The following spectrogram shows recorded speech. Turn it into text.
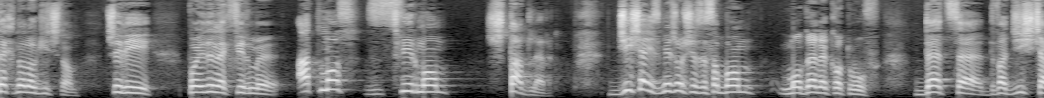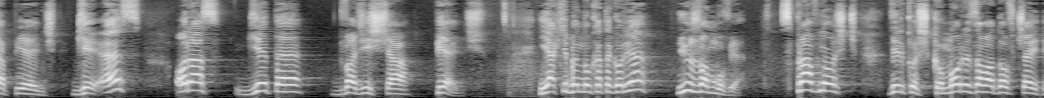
technologiczną, czyli pojedynek firmy Atmos z firmą Stadler. Dzisiaj zmierzą się ze sobą modele kotłów DC25GS oraz GT25. Jakie będą kategorie? Już Wam mówię. Sprawność, wielkość komory załadowczej,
